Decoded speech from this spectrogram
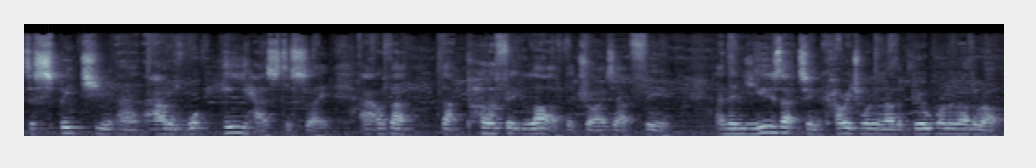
to speak to you uh, out of what He has to say, out of that, that perfect love that drives out fear. And then use that to encourage one another, build one another up.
